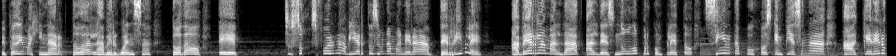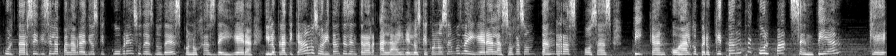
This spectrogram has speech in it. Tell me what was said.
Me puedo imaginar toda la vergüenza, todo... Eh, sus ojos fueron abiertos de una manera terrible a ver la maldad al desnudo por completo, sin tapujos, que empiezan a, querer ocultarse y dice la palabra de Dios que cubren su desnudez con hojas de higuera. Y lo platicábamos ahorita antes de entrar al aire. Los que conocemos la higuera, las hojas son tan rasposas, pican o algo, pero que tanta culpa sentían que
